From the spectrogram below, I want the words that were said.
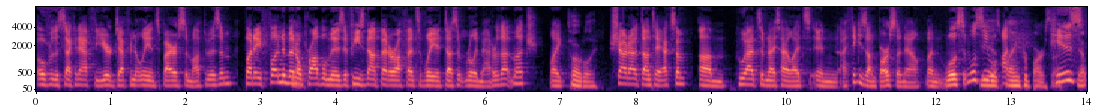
over the second half of the year definitely inspires some optimism. But a fundamental yeah. problem is if he's not better offensively, it doesn't really matter that much. Like totally. Shout out Dante Exum, um, who had some nice highlights in. I think he's on Barca now, and we'll see. We'll see. He is playing for Barca. His yep.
